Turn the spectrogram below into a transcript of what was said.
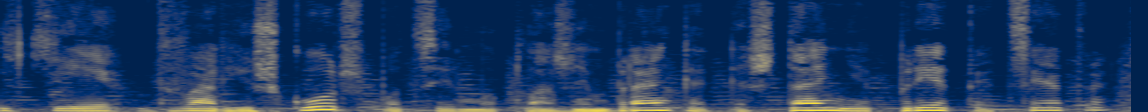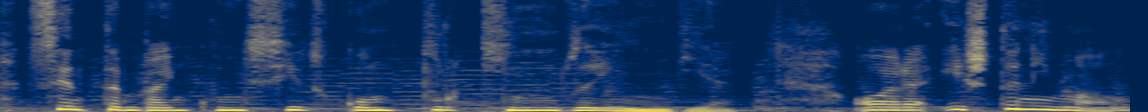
e que é de várias cores, pode ser uma pelagem branca, castanha, preta, etc., sendo também conhecido como porquinho da Índia. Ora, este animal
